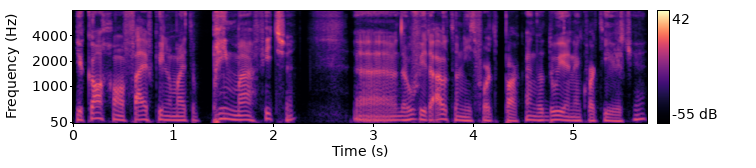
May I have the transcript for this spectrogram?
je kan gewoon vijf kilometer prima fietsen. Uh, daar hoef je de auto niet voor te pakken. En dat doe je in een kwartiertje.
